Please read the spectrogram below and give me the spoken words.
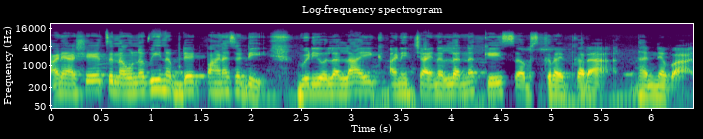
आणि असेच नवनवीन अपडेट पाहण्यासाठी व्हिडिओला लाईक आणि चॅनलला नक्की सबस्क्राईब करा. धन्यवाद.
